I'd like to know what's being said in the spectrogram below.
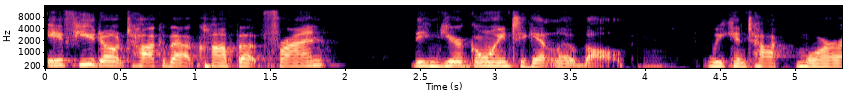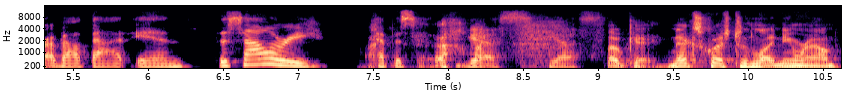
if you don't talk about comp up front, then you're going to get lowballed. Mm. We can talk more about that in the salary episode. Yes, yes. Okay. Next question, lightning round.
